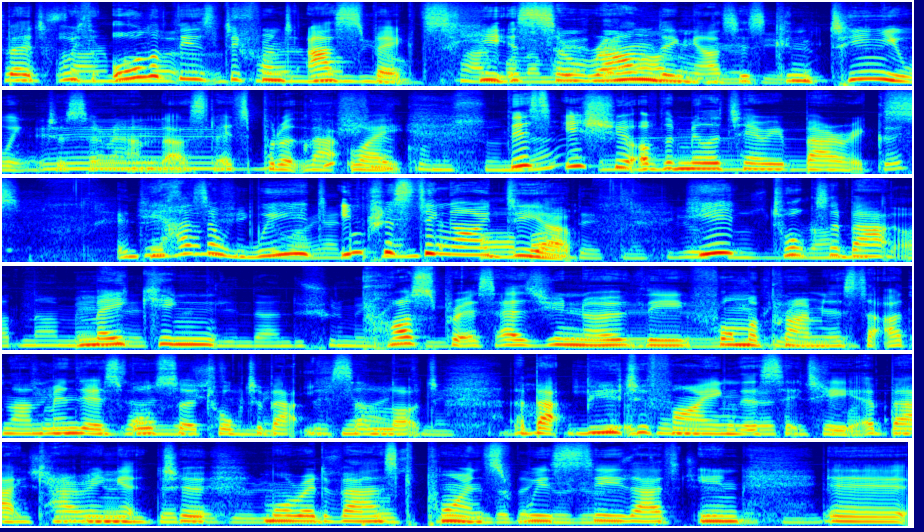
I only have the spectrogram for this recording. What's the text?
But with all of these different aspects, he is surrounding us, is continuing to surround us. Let's put it that way. This issue of the military barracks, he has a weird, interesting idea. abat etmek. Biliyorsunuz bu talks about Adnan Menderes'in de making prosperous. As you know, the former Prime. Minister Adnan Menderes also talked about this a lot. about beautifying the city, about carrying it to more advanced points. We see that in uh,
